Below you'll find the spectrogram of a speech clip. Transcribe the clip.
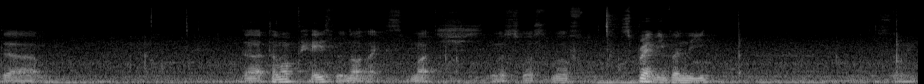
the the thermal paste will not like much will, will, will spread evenly. So we like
